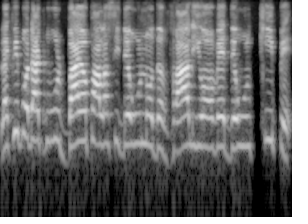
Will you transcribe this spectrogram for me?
Like people that will buy a policy, they will know the value of it, they will keep it.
